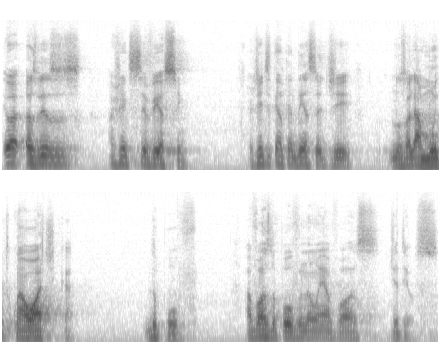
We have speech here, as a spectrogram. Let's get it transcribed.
Eu, às vezes a gente se vê assim. A gente tem a tendência de nos olhar muito com a ótica do povo. A voz do povo não é a voz de Deus.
